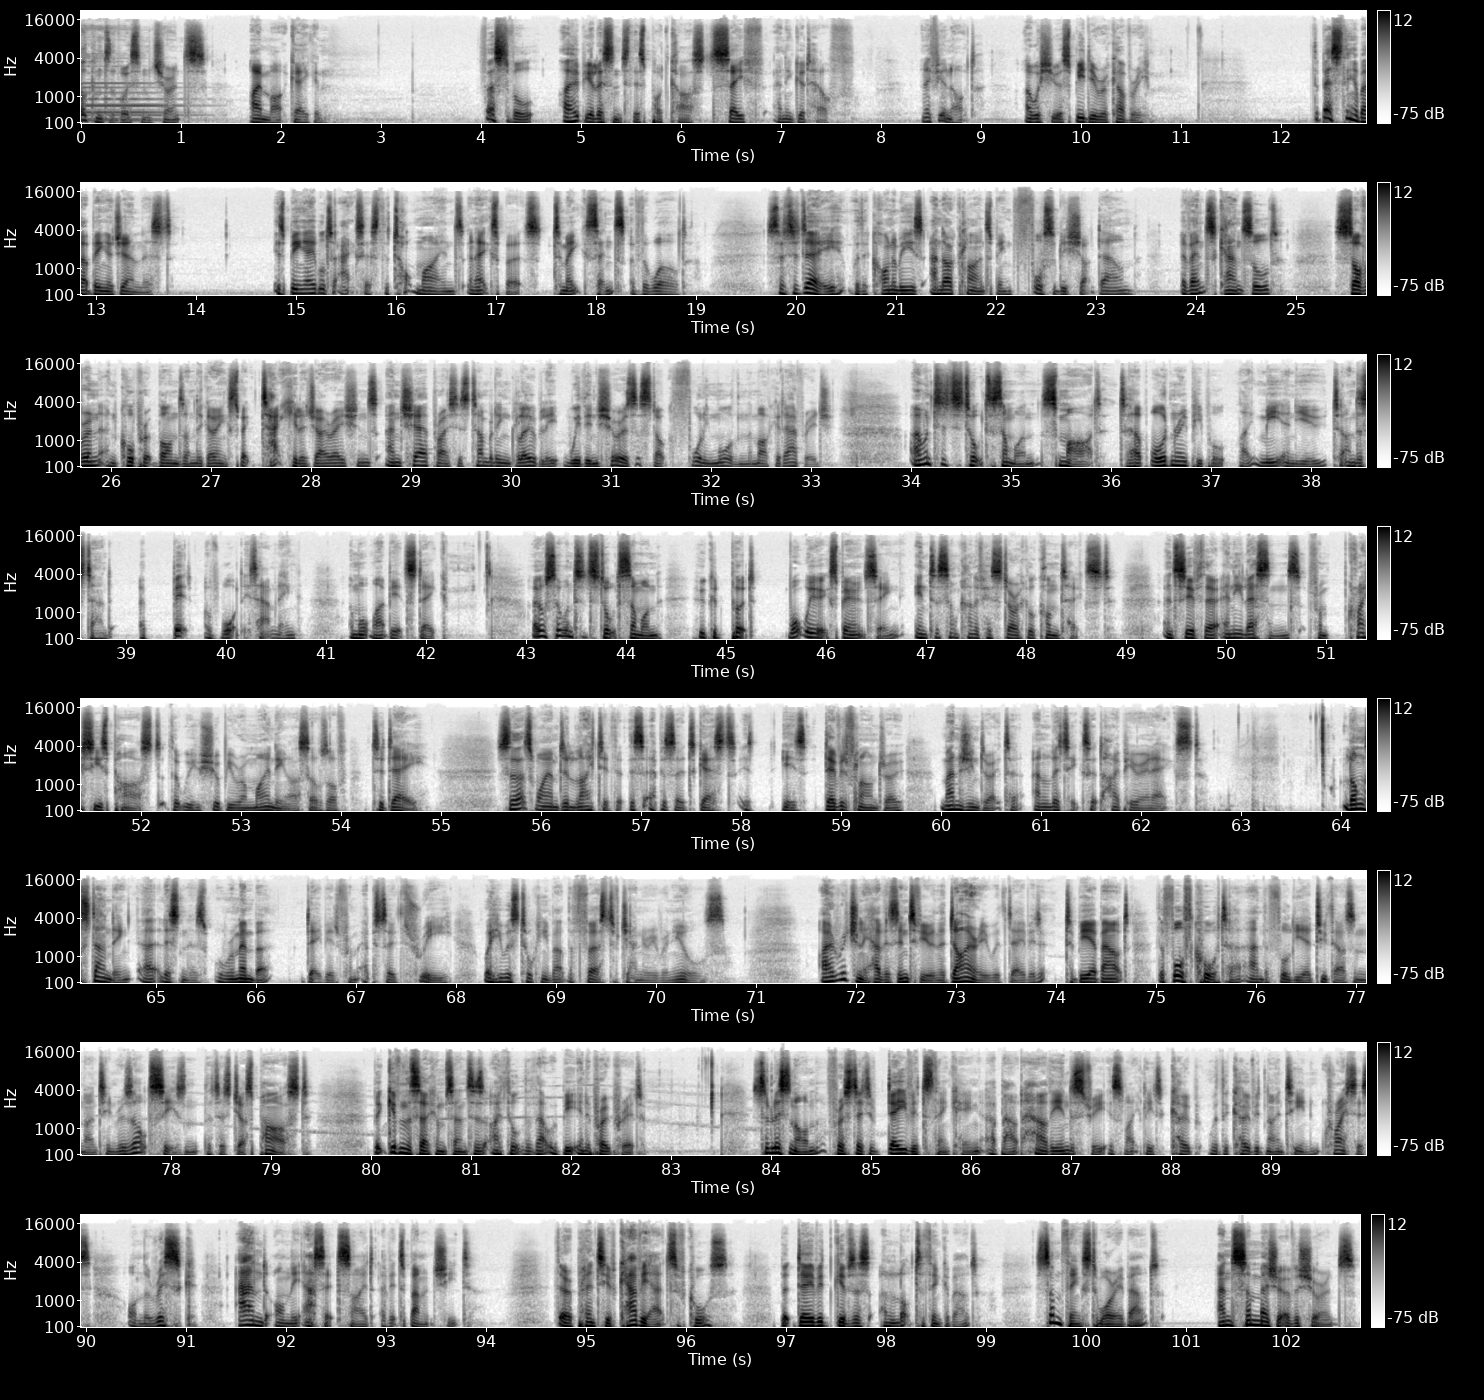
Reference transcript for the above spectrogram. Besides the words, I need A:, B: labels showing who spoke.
A: Welcome to the Voice of Insurance. I'm Mark Geoghegan. First of all, I hope you listen to this podcast safe and in good health. And if you're not, I wish you a speedy recovery. The best thing about being a journalist is being able to access the top minds and experts to make sense of the world. So today, with economies and our clients being forcibly shut down, events cancelled, sovereign and corporate bonds undergoing spectacular gyrations, and share prices tumbling globally with insurers' stock falling more than the market average, I wanted to talk to someone smart to help ordinary people like me and you to understand a bit of what is happening and what might be at stake. I also wanted to talk to someone who could put what we're experiencing into some kind of historical context and see if there are any lessons from crises past that we should be reminding ourselves of today. So that's why I'm delighted that this episode's guest is, is David Flandro, Managing Director, Analytics at Hyperion X. Long standing uh, listeners will remember David from episode 3, where he was talking about the 1st of January renewals. I originally had this interview in the diary with David to be about the fourth quarter and the full year 2019 results season that has just passed. But given the circumstances, I thought that that would be inappropriate. So listen on for a state of David's thinking about how the industry is likely to cope with the COVID 19 crisis on the risk and on the asset side of its balance sheet. There are plenty of caveats, of course, but David gives us a lot to think about, some things to worry about, and some measure of assurance.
